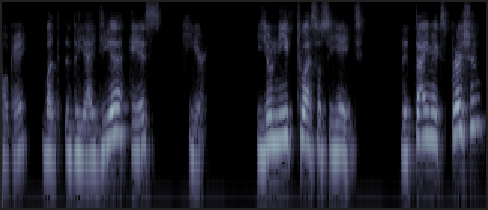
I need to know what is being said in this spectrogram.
Okay, but the idea is here. You need to associate the time expression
